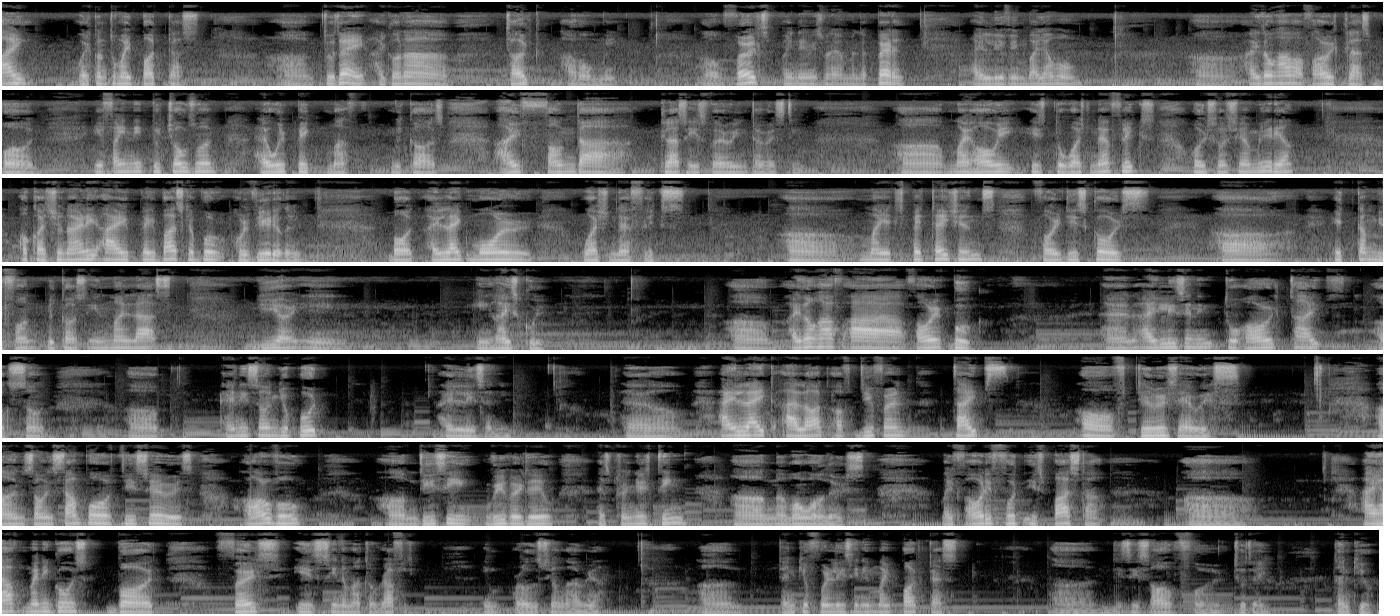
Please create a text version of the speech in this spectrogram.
Hi, welcome to my podcast. Um, today I gonna talk about me. Um, first, my name is Brian Mendez. I live in Bayamon. Uh, I don't have a favorite class, but if I need to choose one, I will pick math because I found the class is very interesting. Uh, my hobby is to watch Netflix or social media. Occasionally, I play basketball or video game, but I like more watch Netflix. Uh, my expectations for this course, uh, it can be fun because in my last year in in high school, um, I don't have a favorite book, and I listening to all types of song. Uh, any song you put, I listening. Uh, I like a lot of different types of TV series. And some example of these series Marvel, um, DC, Riverdale, Stranger Things, and among others. My favorite food is pasta. Uh, I have many goals, but first is cinematographic production area. Uh, thank you for listening my podcast. Uh, this is all for today. Thank you.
